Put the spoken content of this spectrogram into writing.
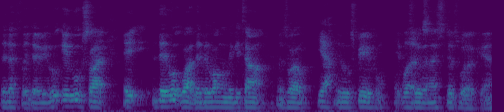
they definitely do. It, it looks like it. They look like they belong on the guitar as well. Yeah, It looks beautiful. it It's works. really nice. It does work. Yeah.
